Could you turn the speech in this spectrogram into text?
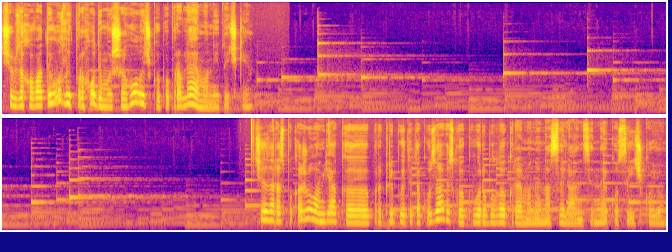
Щоб заховати узлик, проходимо ще голочкою, поправляємо ниточки. Ще зараз покажу вам, як е, прикріпити таку зав'язку, яку ви робили окремо, не на селянці, не косичкою.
